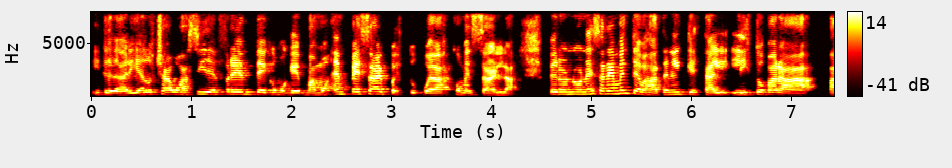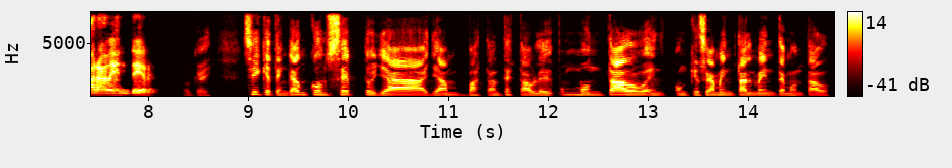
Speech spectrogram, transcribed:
y te daría los chavos así de frente, como que vamos a empezar, pues tú puedas comenzarla. Pero no necesariamente vas a tener que estar listo para, para vender. Ok. Sí, que tenga un concepto ya, ya bastante estable, montado, aunque sea mentalmente montado.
